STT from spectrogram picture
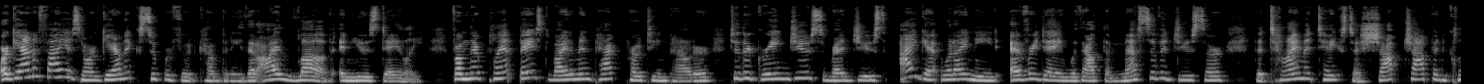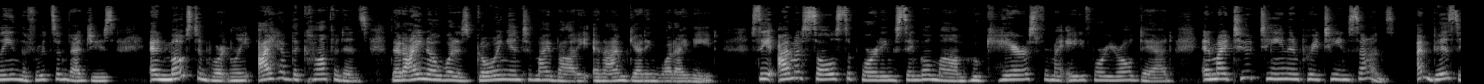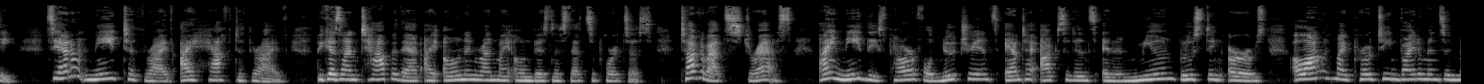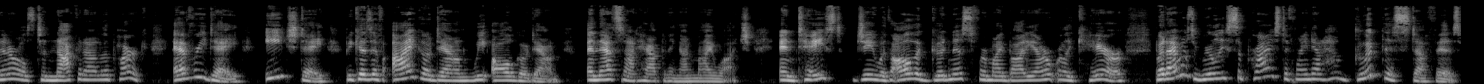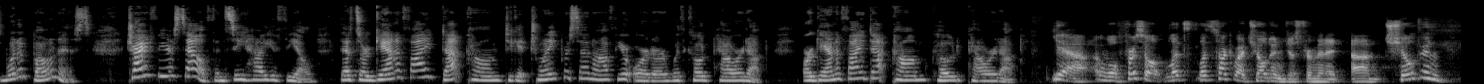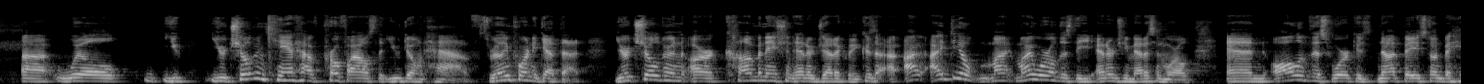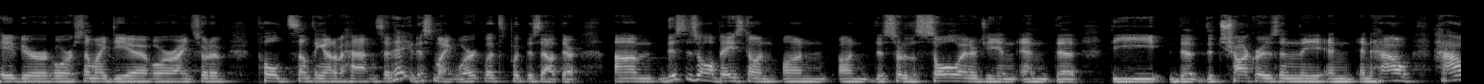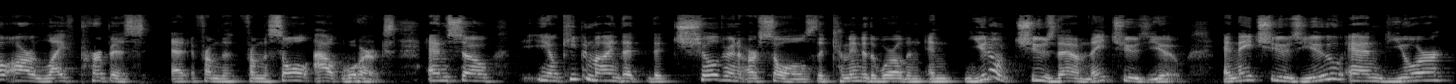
Organifi is an organic superfood company that I love and use daily. From their plant based vitamin packed protein powder to their green juice, red juice, I get what I need every day without the mess of a juicer, the time it takes to shop, chop, and clean the fruits and veggies, and most importantly, I have the confidence that I know what is going into my body and I'm getting what I need. See, I'm a sole supporting single mom who cares for my 84 year old dad and my two teen and preteen sons. I'm busy. See, I don't need to thrive. I have to thrive. Because on top of that, I own and run my own business that supports us. Talk about stress. I need these powerful nutrients, antioxidants, and immune boosting herbs, along with my protein, vitamins, and minerals to knock it out of the park every day, each day. Because if I go down, we all go down. And that's not happening on my watch. And taste, gee, with all the goodness for my body, I don't really care. But I was really surprised to find out how good this stuff is. What a bonus. Try it for yourself and see how you feel. That's Organifi.com to get 20% off your order with code POWERED UP. Organifi.com, code POWERED UP. Yeah, well, first of all, let's let's talk about children just for a minute. Um, children uh, will you your children can't have profiles that you don't have. It's really important to get that your children are combination energetically because I, I, I, deal my, my world is the energy medicine world and all of this work is not based on behavior or some idea or i sort of pulled something out of a hat and said hey this might work. Let's put this out there. Um, this is all based on on on the sort of the soul energy and and the the the, the chakras and the and and how how our life purpose at, from the from the soul out works and so you know, keep in mind that the children are souls that come into the world and, and you don't choose them, they choose you. And they choose you and your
